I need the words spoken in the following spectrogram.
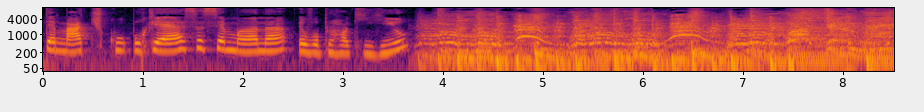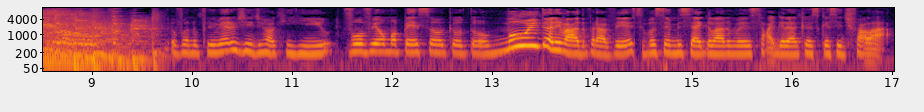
temático, porque essa semana eu vou pro Rock in Rio. Eu vou no primeiro dia de Rock in Rio. Vou ver uma pessoa que eu tô muito animado para ver. Se você me segue lá no meu Instagram, que eu esqueci de falar,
